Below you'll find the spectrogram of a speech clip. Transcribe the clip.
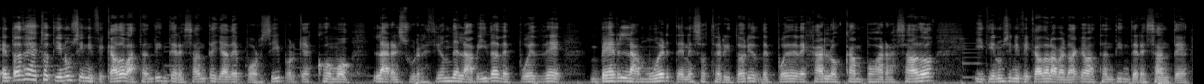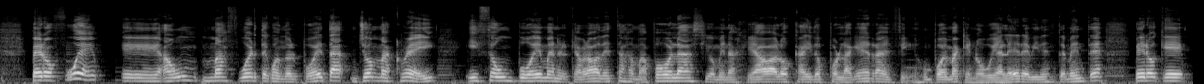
Entonces esto tiene un significado bastante interesante ya de por sí, porque es como la resurrección de la vida después de ver la muerte en esos territorios, después de dejar los campos arrasados, y tiene un significado la verdad que bastante interesante. Pero fue eh, aún más fuerte cuando el poeta John McCrae hizo un poema en el que hablaba de estas amapolas y homenajeaba a los caídos por la guerra, en fin, es un poema que no voy a leer evidentemente, pero que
